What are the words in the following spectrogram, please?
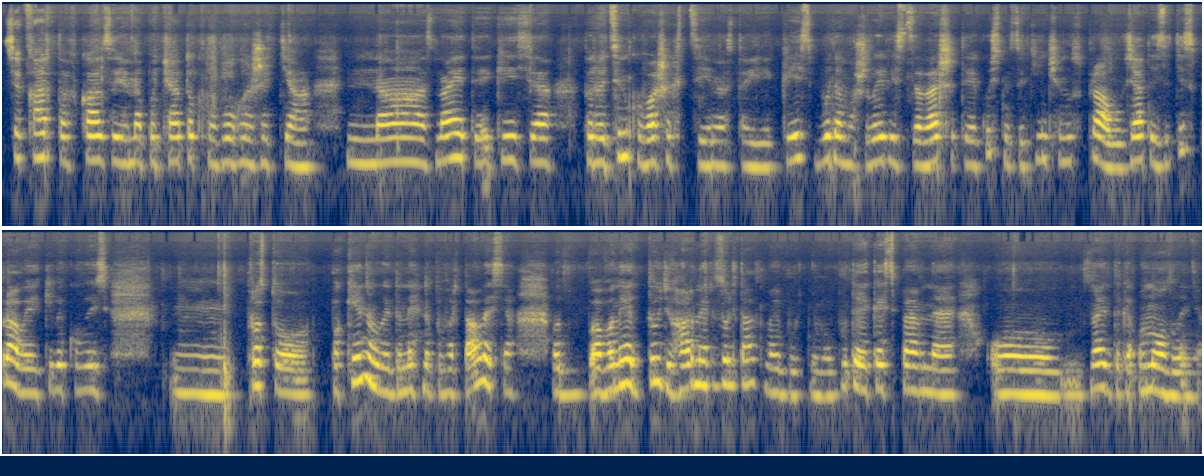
Ця карта вказує на початок нового життя, на, знаєте, якийсь переоцінку ваших цінностей, якийсь буде можливість завершити якусь незакінчену справу, взятись за ті справи, які ви колись просто покинули, до них не поверталися, а вони дадуть гарний результат в майбутньому. Буде якесь певне, о, знаєте, таке оновлення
